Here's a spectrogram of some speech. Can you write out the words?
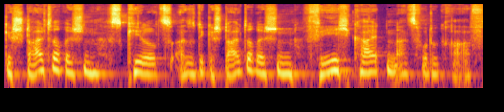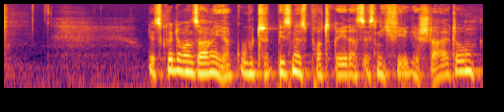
gestalterischen Skills, also die gestalterischen Fähigkeiten als Fotograf. Jetzt könnte man sagen, ja gut, Business-Porträt, das ist nicht viel Gestaltung.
